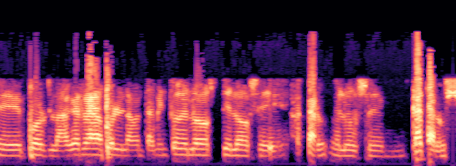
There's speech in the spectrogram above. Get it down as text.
Eh, por la guerra, por el levantamiento de los de los eh, de los eh, cátaros.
